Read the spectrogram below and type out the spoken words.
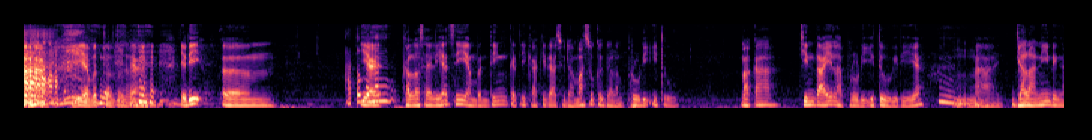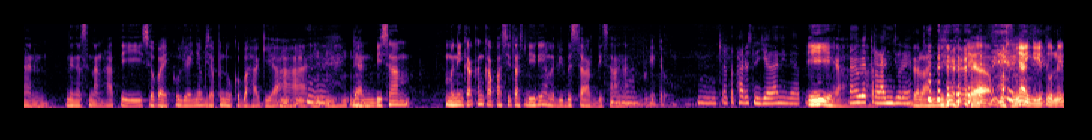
Iya betul terserah. Jadi em, Atau ya memang kalau saya lihat sih yang penting ketika kita sudah masuk ke dalam prodi itu, maka cintailah prodi itu gitu ya. Nah, jalani dengan dengan senang hati supaya kuliahnya bisa penuh kebahagiaan dan bisa meningkatkan kapasitas diri yang lebih besar di sana begitu. Hmm, tetap harus dijalanin ya. Iya. Karena udah terlanjur ya. Terlanjur. ya mestinya gitu nih.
